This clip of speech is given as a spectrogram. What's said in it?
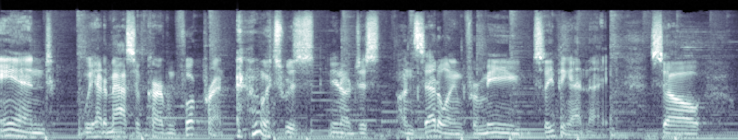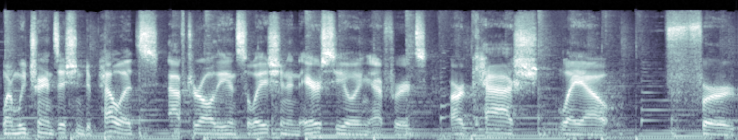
And we had a massive carbon footprint, which was, you know, just unsettling for me sleeping at night. So when we transitioned to pellets, after all the insulation and air sealing efforts, our cash layout for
